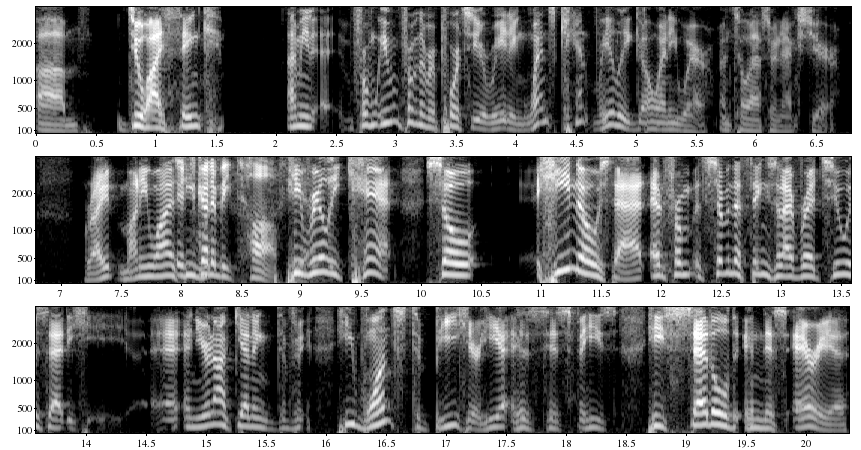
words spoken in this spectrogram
Um, do I think? I mean, from even from the reports that you're reading, Wentz can't really go anywhere until after next year, right? Money wise, It's going to be tough. he really can't. So he knows that, and from some of the things that I've read too is that he, and you're not getting. He wants to be here. He his his he's he's settled in this area.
